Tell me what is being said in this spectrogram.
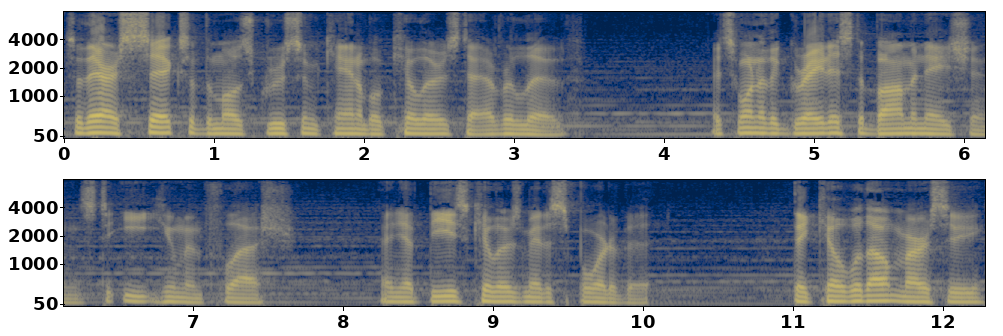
So there are six of the most gruesome cannibal killers to ever live. It's one of the greatest abominations to eat human flesh and yet these killers made a sport of it. They killed without mercy,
